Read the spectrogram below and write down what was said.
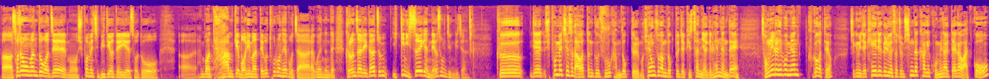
어, 서정원 감독 어제 뭐 슈퍼매치 미디어 데이에서도 어, 한번 다 함께 머리 맞대고 토론해 보자라고 했는데 그런 자리가 좀 있긴 있어야겠네요, 송진 기자. 그 이제 슈퍼매치에서 나왔던 그 두 감독들 뭐 최영수 감독도 이제 비슷한 이야기를 했는데 정리를 해보면 그거 같아요. 지금 이제 K리그를 위해서 좀 심각하게 고민할 때가 왔고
